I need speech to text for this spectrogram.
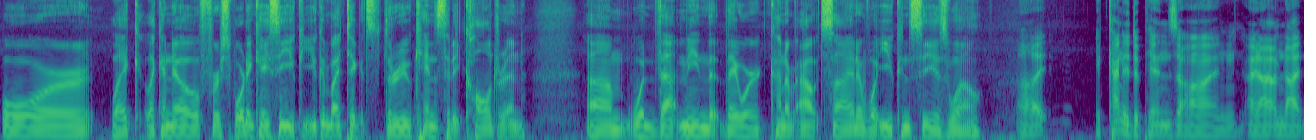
or like like I know for Sporting KC you can, you can buy tickets through Kansas City Cauldron. Um, would that mean that they were kind of outside of what you can see as well? Uh, it kind of depends on, and I'm not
